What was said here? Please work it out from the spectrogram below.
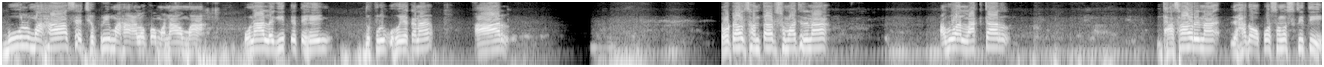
बुल महा से छपरी महा आलो को मानव मा लगते तेहेन दुपुरब होना और टोटल सानार समाज अब लाचार धासावना जहाँ अपसंस्कृति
